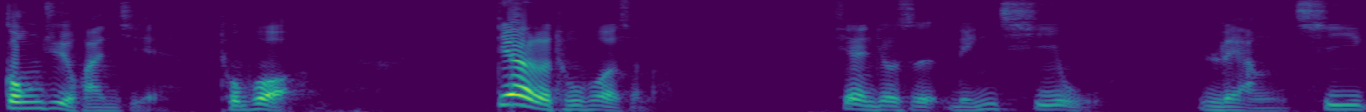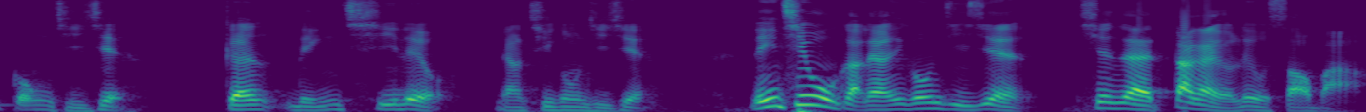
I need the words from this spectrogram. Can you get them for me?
工具环节突破，第二个突破什么？现在就是零七五两栖攻击舰跟零七六两栖攻击舰，零七五两栖攻击舰现在大概有六艘吧，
